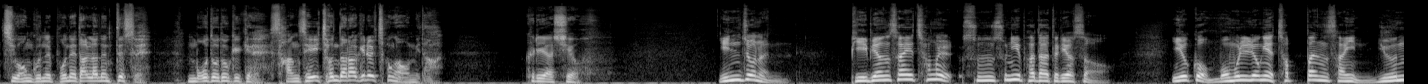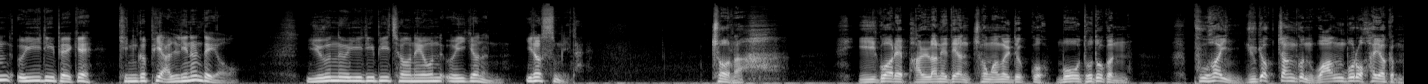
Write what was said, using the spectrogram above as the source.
지원군을 보내달라는 뜻을 모도독에게 상세히 전달하기를 청하옵니다. 그리하시오. 인조는 비변사의 청을 순순히 받아들여서 이윽고 모물룡의 접반사인 윤의립에게 긴급히 알리는데요. 윤의립이 전해온 의견은 이렇습니다. 전하, 이괄의 반란에 대한 정황을 듣고 모 도독은 부하인 유격장군 왕보로 하여금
